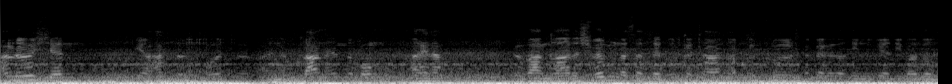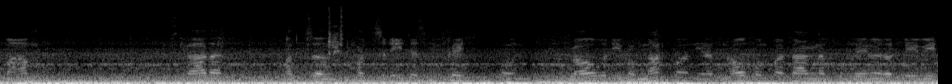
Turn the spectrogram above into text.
Hallöchen. Wir hatten heute eine Planänderung. Leider. Wir waren gerade schwimmen, das hat sehr gut getan, abgekühlt. Ich habe ja gesagt, die Olivia, die war so warm. Jetzt gerade hat sie Tonsillitis gekriegt und ich glaube, die vom Nachbarn, die hatten auch vor ein paar Tagen da Probleme, das Baby,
